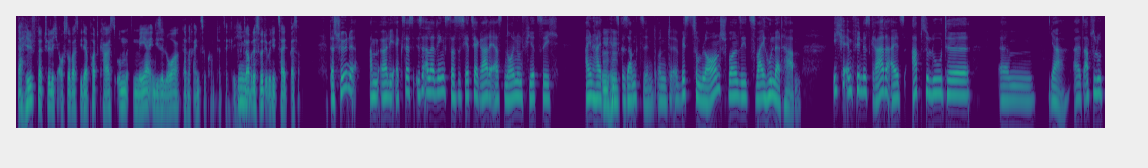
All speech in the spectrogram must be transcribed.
da hilft natürlich auch sowas wie der Podcast, um mehr in diese Lore dann reinzukommen tatsächlich. Ich mhm. glaube, das wird über die Zeit besser. Das Schöne am Early Access ist allerdings, dass es jetzt ja gerade erst 49 Einheiten mhm. insgesamt sind. Und äh, bis zum Launch wollen sie 200 haben ich empfinde es gerade als absolute, ähm, ja, als absolut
